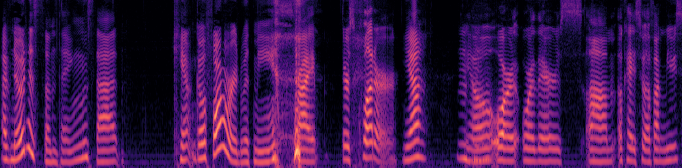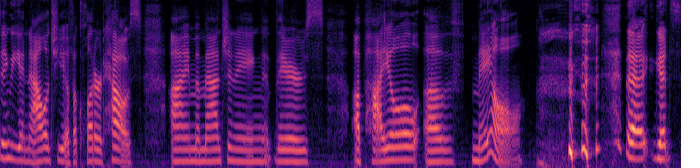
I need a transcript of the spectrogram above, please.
I've noticed some things that can't go forward with me. Right. There's clutter. yeah, You know, or or there's um, okay. So if I'm using the analogy of a cluttered house, I'm imagining there's a pile of mail that gets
